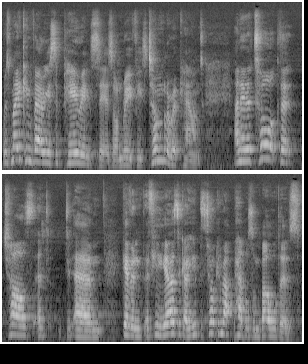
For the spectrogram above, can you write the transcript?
was making various appearances on Rufy's Tumblr account. And in a talk that Charles had um, given a few years ago, he was talking about pebbles and boulders.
